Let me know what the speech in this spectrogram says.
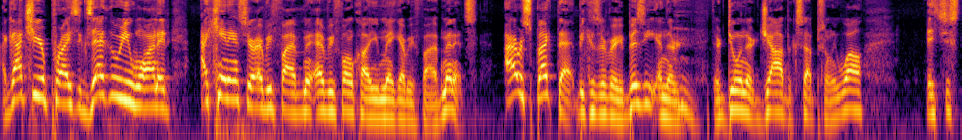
I got you your price exactly where you wanted. I can't answer every five every phone call you make every five minutes. I respect that because they're very busy and they're they're doing their job exceptionally well. It's just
